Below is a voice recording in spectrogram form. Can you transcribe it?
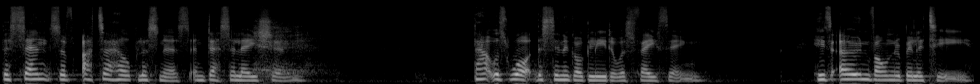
the sense of utter helplessness and desolation. That was what the synagogue leader was facing his own vulnerability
